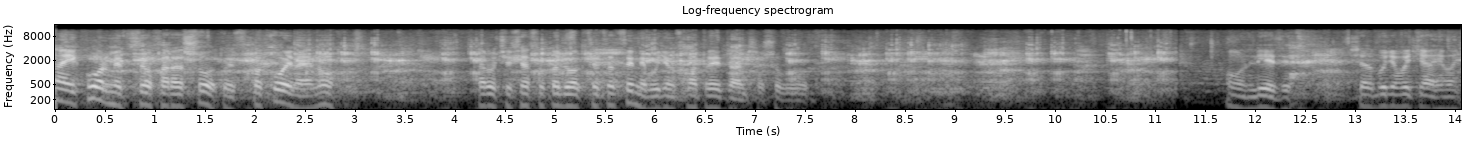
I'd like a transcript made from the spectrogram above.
Она и кормит все хорошо, то есть спокойная, ну, короче, сейчас уколю окситоцин и будем смотреть дальше, что будет. Он лезет. Сейчас будем вытягивать.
